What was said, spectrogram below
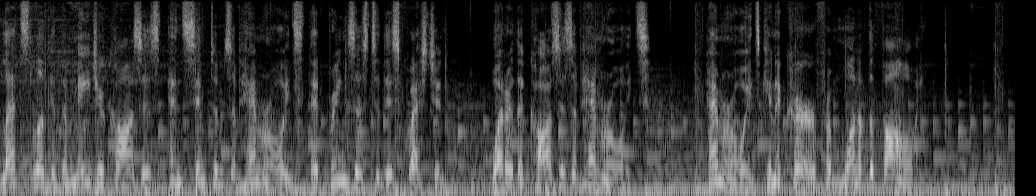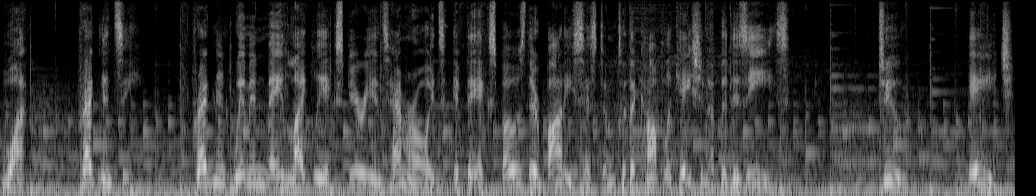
let's look at the major causes and symptoms of hemorrhoids that brings us to this question. What are the causes of hemorrhoids? Hemorrhoids can occur from one of the following. 1. Pregnancy. Pregnant women may likely experience hemorrhoids if they expose their body system to the complication of the disease. 2. Age.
